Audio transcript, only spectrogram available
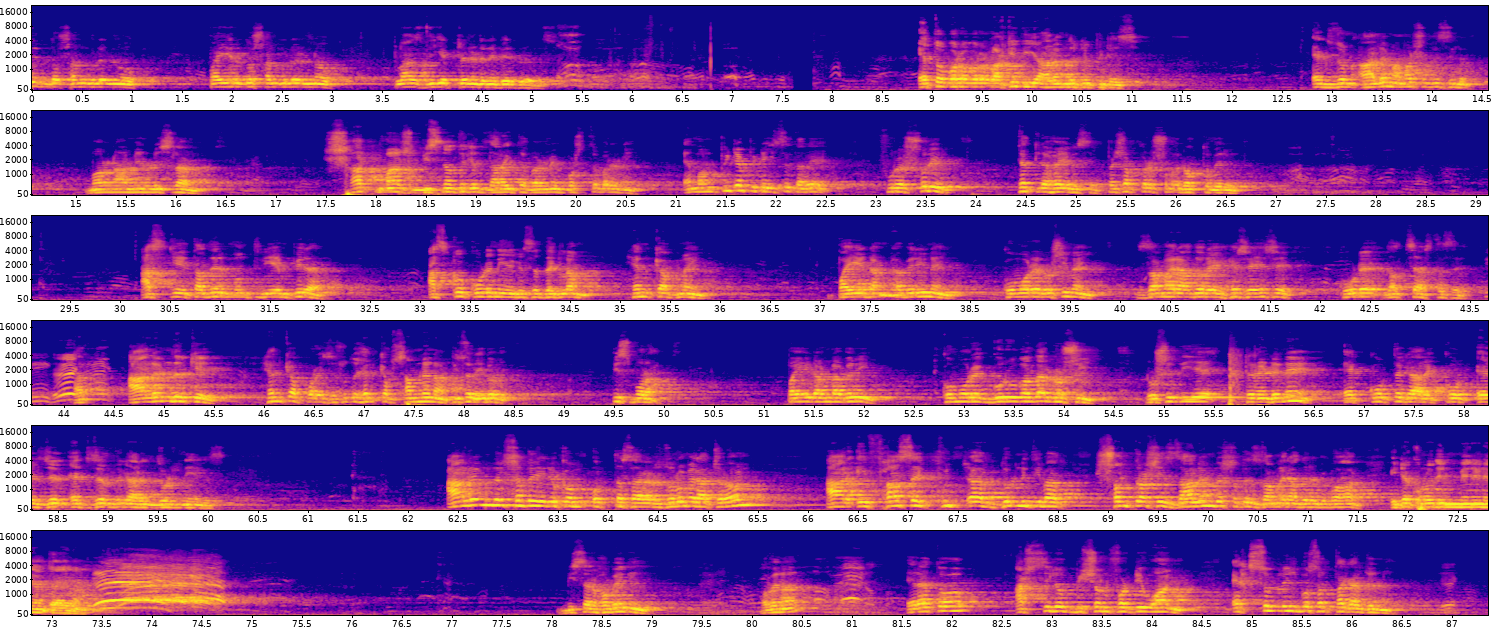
হাতের দশ আঙ্গুলের নখ, পায়ের দশ আঙ্গুলের নখ প্লাস দিয়ে টেনে টেনে বের করে গেছে এত বড় বড় লাঠি দিয়ে আলেমদেরকে পিটাইছে। একজন আলেম আমার সাথে ছিল, মৌলানা আমিনুল ইসলাম। সাত মাস বিছনা থেকে দাঁড়াইতে পারেনি বসতে পারেনি এমন পিটা পিটাইছে তারে, পুরো শরীর তেতলে হয়ে গেছে, পেশাব করার সময় রক্ত বের হইতে। আজকে তাদের মন্ত্রী এমপিরা আজকেও করে নিয়ে গেছে দেখলাম হ্যান্ডকাপ নাই পায়ে ডান্ডা বেরি নাই কোমরে রশি নাই জামাইয়ের আদরে হেসে হেসে কোর্টে যাচ্ছে আসতেছে। আর আলেমদেরকে হ্যান্ডকাপ পরাইছে শুধু হ্যান্ডকাপ সামনে না পিছনে এইভাবে পিসমরা পায়ে ডান্ডা বেরি কোমরে গরু বাঁধার রশি রশি দিয়ে টেনে টেনে এক কোট থেকে আরেক কোট এক জেল থেকে আরেক জেল নিয়ে গেছে। আলেমদের সাথে এরকম অত্যাচার আর জলমের আচরণ, আর এই ফাসেক ফুজার দুর্নীতিবাদ সন্ত্রাসী, জালেমদের সাথে জামের আদরের ব্যবহার, এটা কোনোদিন মেনে নেওয়া যায় না। বিচার হবে কি? হবে না? এরা তো আসছিল ভীষণ ফর্টি ওয়ান একচল্লিশ বছর থাকার জন্য।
